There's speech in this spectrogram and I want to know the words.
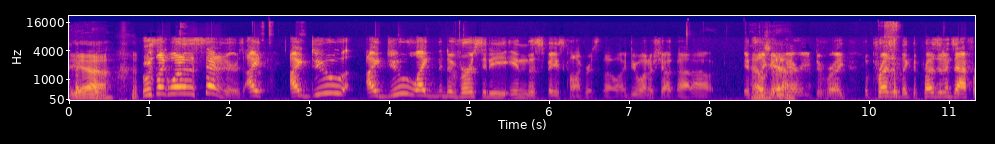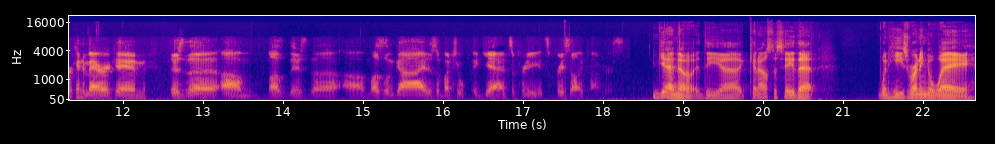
yeah, who's like one of the senators. I I do I do like the diversity in the space congress though. I do want to shout that out. It's Hell like yeah. a very diverse. Like, the president, like the president's African American. There's the um, there's the uh, Muslim guy. There's a bunch of like, yeah. It's a pretty it's a pretty solid Congress. yeah. No, the uh, can I also say that when he's running away,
